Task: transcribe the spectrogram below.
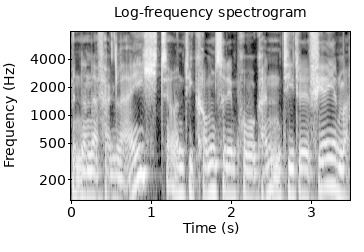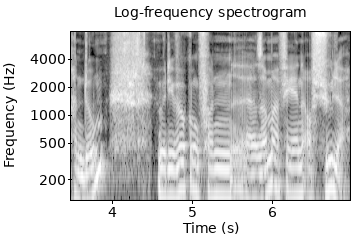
miteinander vergleicht und die kommen zu dem provokanten Titel Ferien machen dumm über die Wirkung von äh, Sommerferien auf Schüler.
